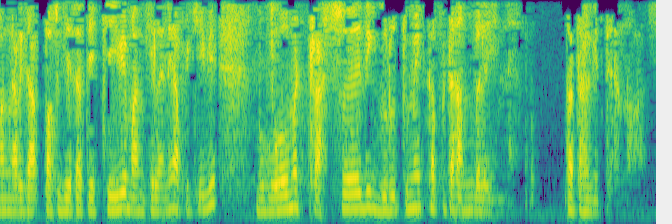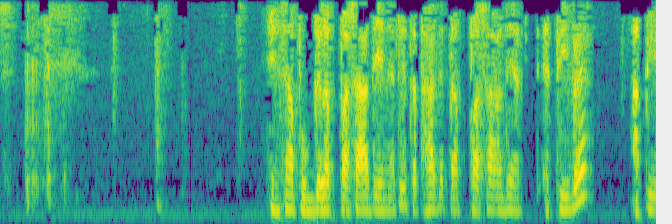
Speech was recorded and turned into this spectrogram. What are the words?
මම අර පසුගිය සතියේ කීවේ මං කියලා නේ. අපි කීවේ බොහොම ට්‍රස්ට්වර්දි ගුරුතුමෙක් අපිට හම්බෙලා ඉන්නේ තථාගතයන් එනිසා පුද්ගල ප්‍රසාදේ නැති තථාගත ප්‍රසාදයක් ඇතිව අපි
